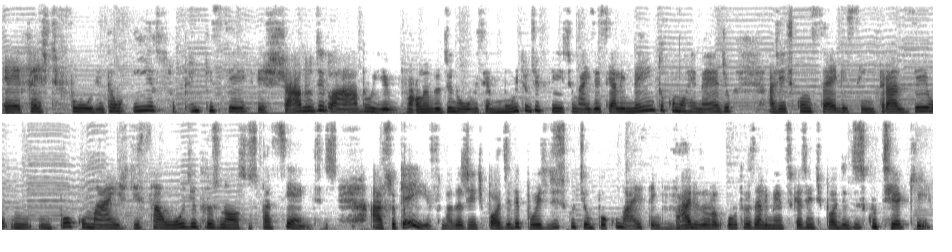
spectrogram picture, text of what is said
é, fast food. Então isso tem que ser deixado de lado e falando de novo, isso é muito difícil, mas esse alimento como remédio a gente consegue sim trazer um, um pouco mais de saúde para os nossos pacientes. Acho que é isso, mas a gente pode depois discutir um pouco mais. Tem vários outros alimentos que a gente pode discutir aqui.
